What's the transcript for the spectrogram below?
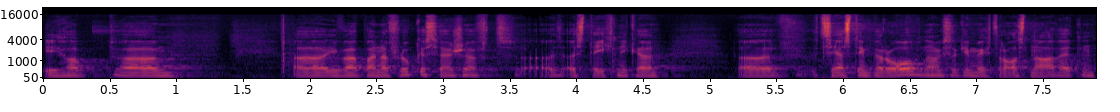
Ich, hab, äh, äh, ich war bei einer Fluggesellschaft äh, als Techniker, äh, zuerst im Büro, dann habe ich gesagt, ich möchte draußen arbeiten.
